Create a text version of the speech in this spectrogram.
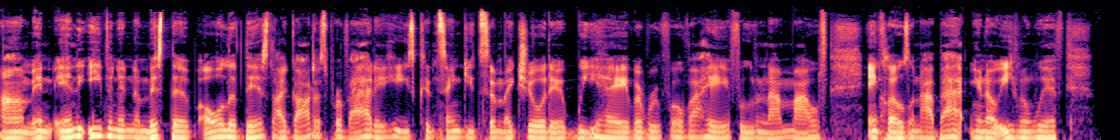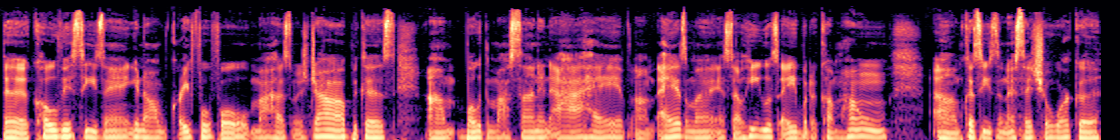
um and, and even in the midst of all of this like god has provided he's continued to make sure that we have a roof over our head food in our mouth and clothes on our back you know even with the COVID season, you know, I'm grateful for my husband's job because um, both my son and I have um, asthma, and so he was able to come home because um, he's an essential worker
